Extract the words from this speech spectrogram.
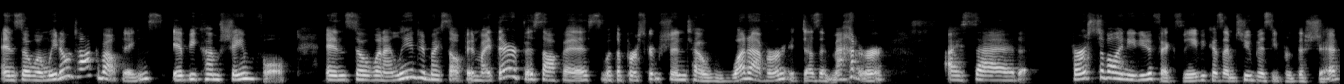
And so when we don't talk about things, it becomes shameful. And so when I landed myself in my therapist's office with a prescription to whatever, it doesn't matter, I said, first of all, I need you to fix me because I'm too busy for this shit.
